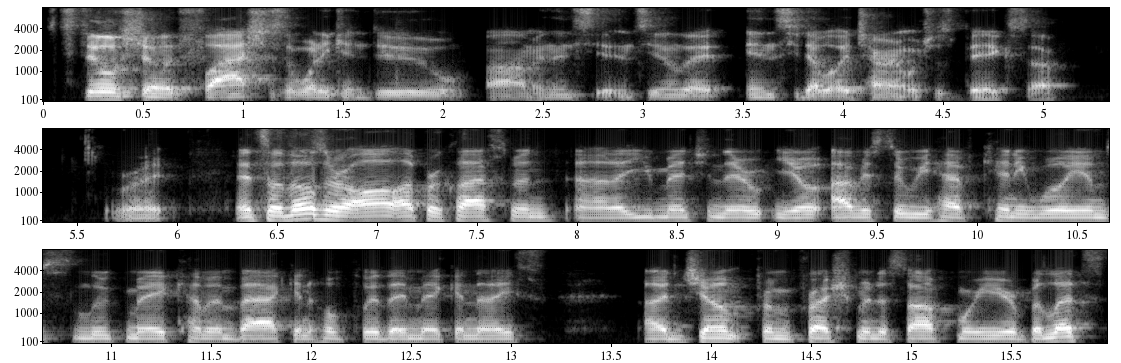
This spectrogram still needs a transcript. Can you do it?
still showed flashes of what he can do um, in the NCAA, tournament, which was big. So, right. And so those are all upperclassmen uh, that you mentioned there. You know, obviously we have Kenny Williams, Luke Maye coming back, and hopefully they make a nice uh, jump from freshman to sophomore year. But let's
